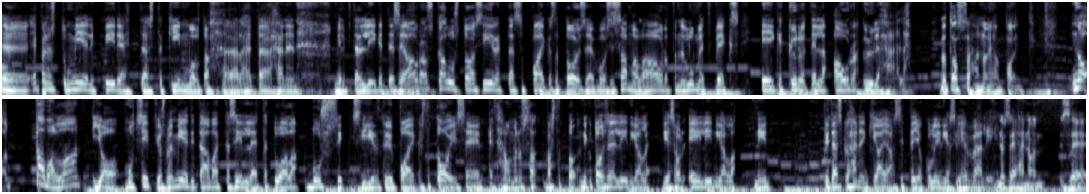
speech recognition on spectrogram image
Öö, epäsuosittu mielipide tästä Kimmolta. Ää, Lähdetään hänen mielipiteen liikenteeseen. Aurauskalustoa siirrettäessä paikasta toiseen voisi samalla aurata ne lumet veks, eikä körötellä aura ylhäällä. No tossahan on ihan pointti. No tavallaan joo, mutta sitten jos me mietitään vaikka sille, että tuolla bussi siirtyy paikasta toiseen, että hän on menossa vasta to, niin toiselle linjalle ja se on ei-linjalla, niin pitäisikö hänenkin ajaa sitten joku linja siihen väliin? No sehän on se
